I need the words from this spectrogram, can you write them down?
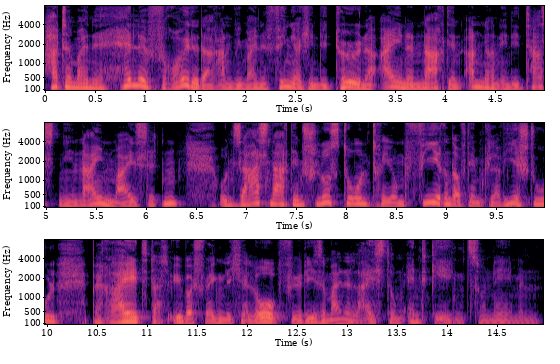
hatte meine helle Freude daran, wie meine Fingerchen die Töne einen nach den anderen in die Tasten hineinmeißelten und saß nach dem Schlusston triumphierend auf dem Klavierstuhl, bereit, das überschwängliche Lob für diese meine Leistung entgegenzunehmen.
